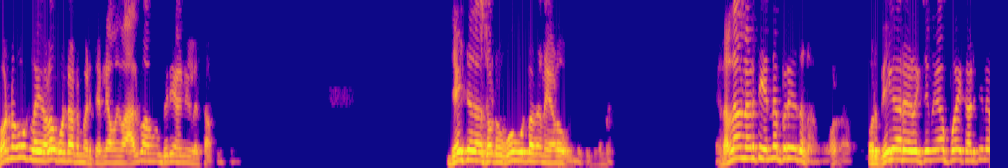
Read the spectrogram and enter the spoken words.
கொண்ட வீட்டில் எவ்வளோ கொண்டாட மாதிரி தெரியல. அவன் அல்வாவும் பிரியாணியில் சாப்பிட்டு ஜெயிச்சதா சொல்கிற உன் வீட்டில் தானே எவ்வளோ விழுந்தது இதெல்லாம் நடத்தி என்ன பிரயோஜனம்? ஒரு பீகார் எலெக்ஷனுக்காக போய் கடைசியில்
